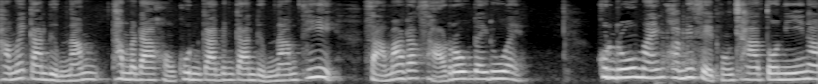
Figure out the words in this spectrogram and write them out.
ทำให้การดื่มน้ำธรรมดาของคุณกลายเป็นการดื่มน้ำที่สามารถรักษาโรคได้ด้วย คุณรู้ไหมความพิเศษของชาตัวนี้นะ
